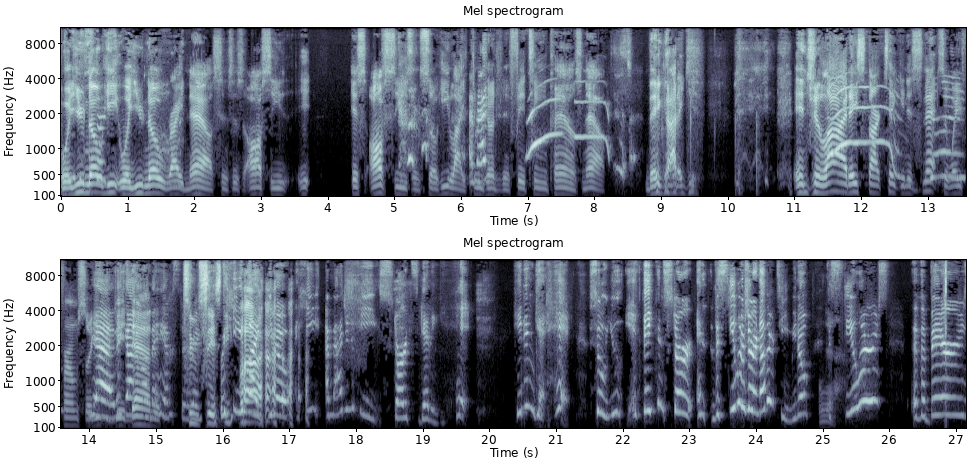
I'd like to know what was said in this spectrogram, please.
well, you know starts- he. Well, you know right now since it's off season, it, it's off season, so he like 315 pounds now. They gotta get in July they start taking his snaps away from him, so yeah, he can get down to two sixty five. Like, you know, he imagine if he starts getting hit. He didn't get hit. So you, if they can start, and the Steelers are another team. You know, yeah. the Steelers, the Bears,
